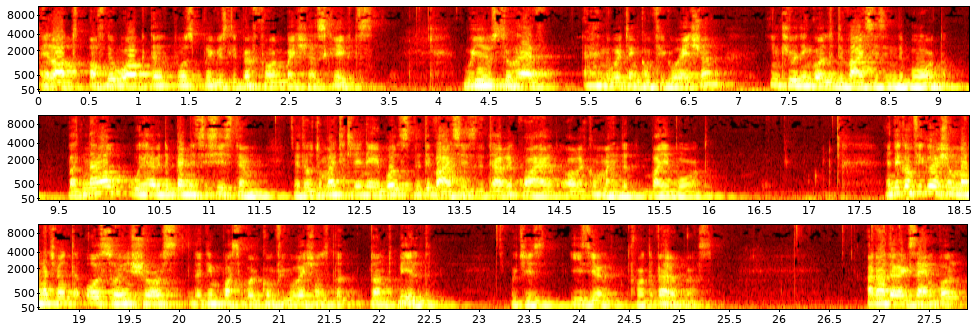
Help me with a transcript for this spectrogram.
a lot of the work that was previously performed by shell scripts. We used to have handwritten configuration, including all the devices in the board, but now we have a dependency system that automatically enables the devices that are required or recommended by a board. And the configuration management also ensures that impossible configurations don't build, which is easier for developers. Another example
